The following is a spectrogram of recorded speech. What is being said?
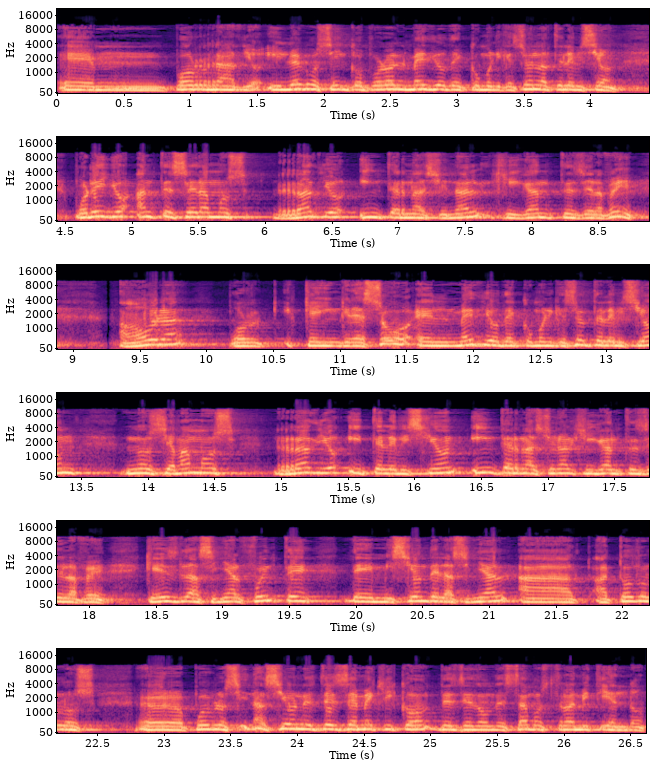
em, por radio y luego se incorporó el medio de comunicación, la televisión. Por ello, antes éramos Radio Internacional Gigantes de la Fe. Ahora, porque ingresó el medio de comunicación televisión, nos llamamos Radio y Televisión Internacional Gigantes de la Fe, que es la señal fuente de emisión de la señal a, todos los eh, pueblos y naciones desde México, desde donde estamos transmitiendo.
